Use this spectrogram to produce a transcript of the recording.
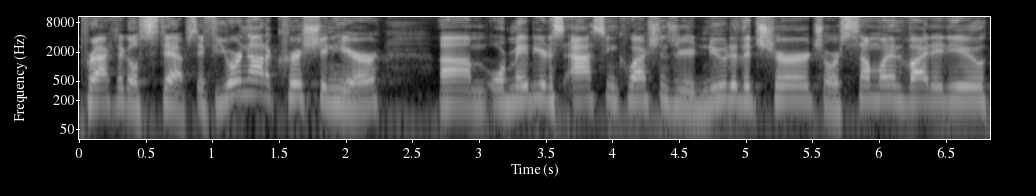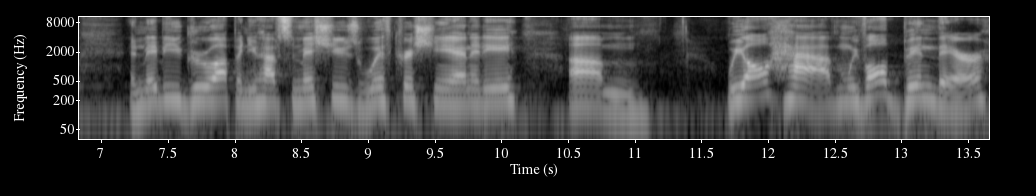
practical steps. If you're not a Christian here, um, or maybe you're just asking questions, or you're new to the church, or someone invited you, and maybe you grew up and you have some issues with Christianity. Um, we all have, and we've all been there.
